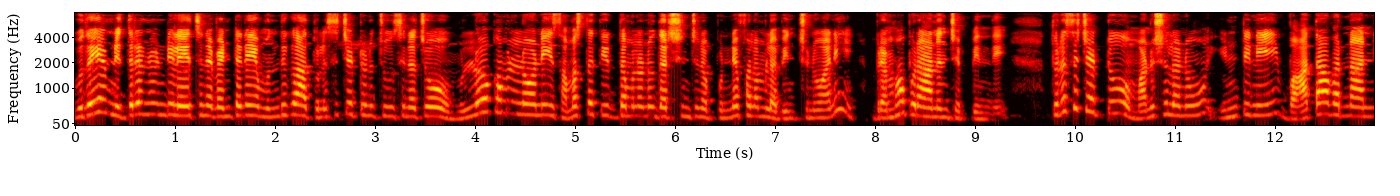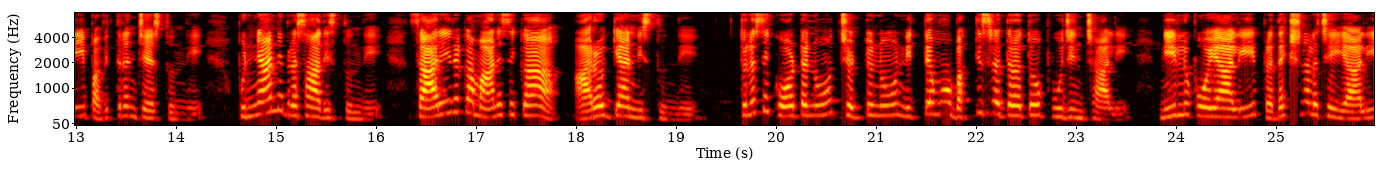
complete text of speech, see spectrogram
ఉదయం నిద్ర నుండి లేచిన వెంటనే ముందుగా తులసి చెట్టును చూసినచో ముల్లోకములోని సమస్త తీర్థములను దర్శించిన పుణ్యఫలం లభించును అని బ్రహ్మపురాణం చెప్పింది. తులసి చెట్టు మనుషులను ఇంటిని వాతావరణాన్ని పవిత్రం చేస్తుంది పుణ్యాన్ని ప్రసాదిస్తుంది శారీరక మానసిక ఆరోగ్యాన్ని ఇస్తుంది తులసి కోటను చెట్టును నిత్యము భక్తి శ్రద్ధలతో పూజించాలి. నీళ్ళు పోయాలి ప్రదక్షిణలు చేయాలి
